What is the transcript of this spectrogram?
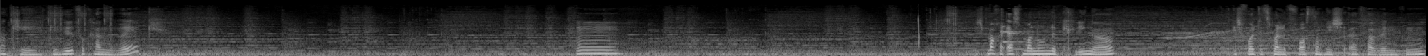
Okay, Gehilfe kann weg. Ich mache erstmal nur eine Klinge. Ich wollte jetzt meine Faust noch nicht äh, verwenden.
